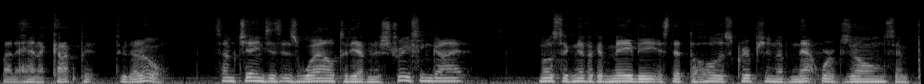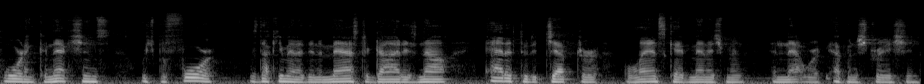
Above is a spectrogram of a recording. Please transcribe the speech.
by the HANA Cockpit 2.0. Some changes as well to the Administration Guide. Most significant maybe is that the whole description of network zones and port and connections, which before was documented in the Master Guide, is now added to the chapter Landscape Management and Network Administration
